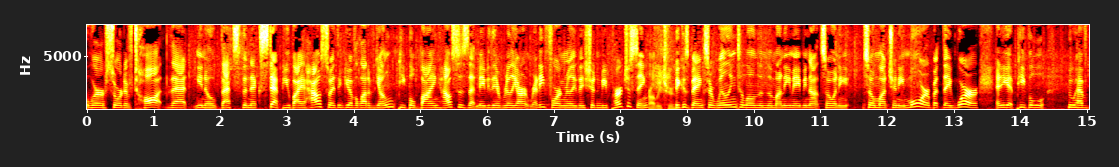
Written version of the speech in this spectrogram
we're sort of taught that you know that's the next step. You buy a house, so I think you have a lot of young people buying houses that maybe they really aren't ready for, and really they shouldn't be purchasing. Probably true. because banks are willing to loan them the money, maybe not so any so much anymore, but they were, and you get people who have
